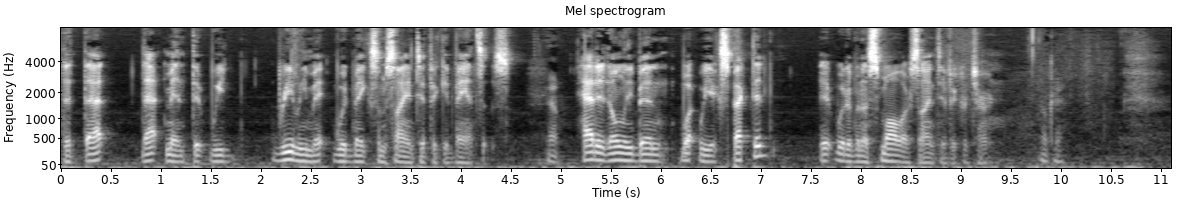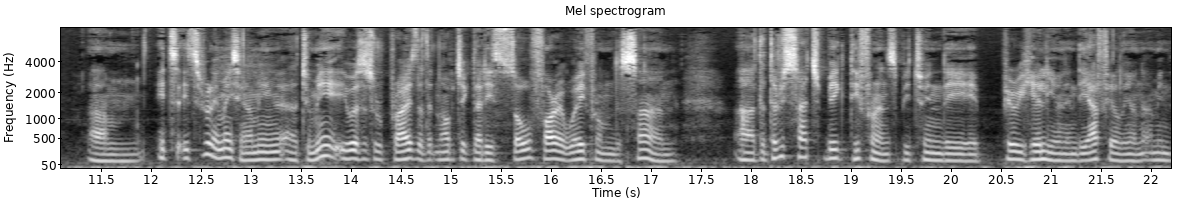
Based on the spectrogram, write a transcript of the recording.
that that, that meant that we really ma- would make some scientific advances. Yeah. Had it only been what we expected, it would have been a smaller scientific return. Okay. Um, it's it's really amazing. I mean, uh, to me, it was a surprise that an object that is so far away from the sun, uh, that there is such big difference between the perihelion and the aphelion. I mean,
